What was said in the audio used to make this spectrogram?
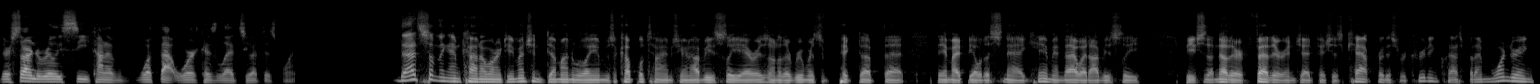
they're starting to really see kind of what that work has led to at this point. That's something I'm kind of wondering. Too. You mentioned Demond Williams a couple of times here, and obviously Arizona. The rumors have picked up that they might be able to snag him, and that would obviously be just another feather in Jedd Fisch's cap for this recruiting class. But I'm wondering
